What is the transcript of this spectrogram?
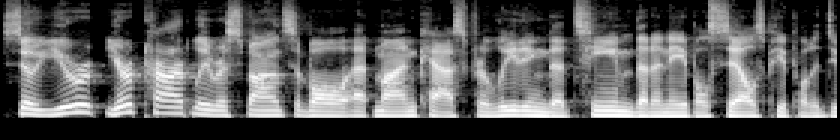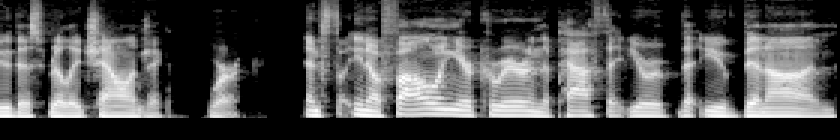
So you're you're currently responsible at Mimecast for leading the team that enables salespeople to do this really challenging work. And you know, following your career and the path that you're that you've been on,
